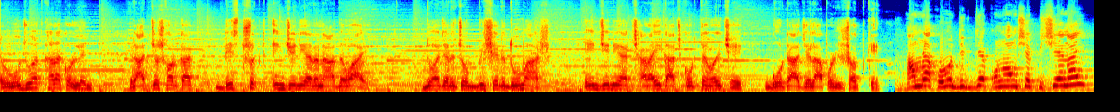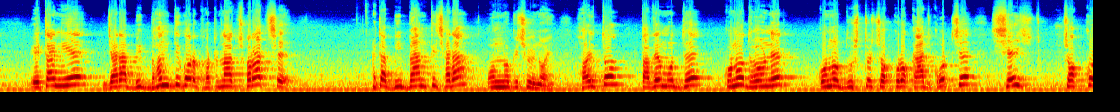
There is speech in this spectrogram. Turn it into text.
এবং অজুহাত খাড়া করলেন রাজ্য সরকার ডিস্ট্রিক্ট ইঞ্জিনিয়ার না দেওয়ায়। দু হাজার চব্বিশের দু মাস ইঞ্জিনিয়ার ছাড়াই কাজ করতে হয়েছে গোটা জেলা পরিষদকে। আমরা কোনো দিক দিয়ে কোনো অংশে পিছিয়ে নাই। এটা নিয়ে যারা বিভ্রান্তিকর ঘটনা ছড়াচ্ছে এটা বিভ্রান্তি ছাড়া অন্য কিছুই নয়। হয়তো তাদের মধ্যে কোনো ধরনের কোনো দুষ্ট চক্র কাজ করছে সেই চক্র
